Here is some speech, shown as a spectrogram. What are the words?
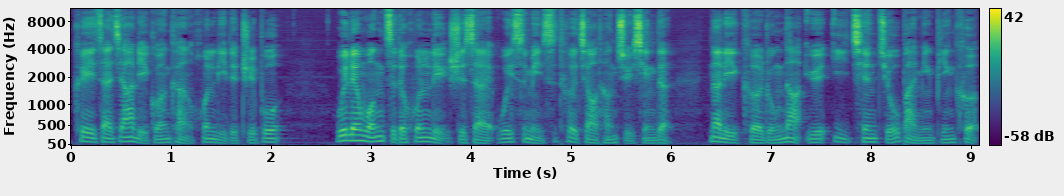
可以在家里观看婚礼的直播。威廉王子的婚礼是在威斯敏斯特教堂举行的，那里可容纳约一千九百名宾客。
